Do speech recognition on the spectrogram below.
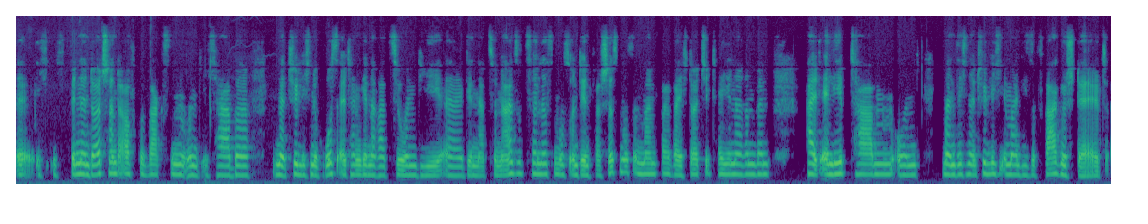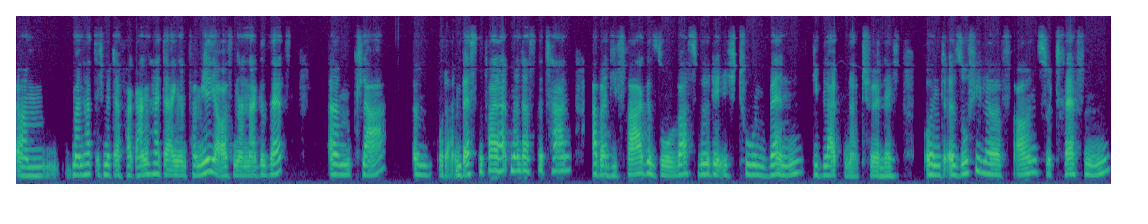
äh, ich, ich bin in Deutschland aufgewachsen und ich habe natürlich eine Großelterngeneration, die äh, den Nationalsozialismus und den Faschismus in meinem Fall, weil ich Deutsch-Italienerin bin, halt erlebt haben und man sich natürlich immer diese Frage stellt. Ähm, man hat sich mit der Vergangenheit der eigenen Familie auseinandergesetzt. Ähm, klar, oder im besten Fall hat man das getan. Aber die Frage so, was würde ich tun, wenn, die bleibt natürlich. Und äh, so viele Frauen zu treffen,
